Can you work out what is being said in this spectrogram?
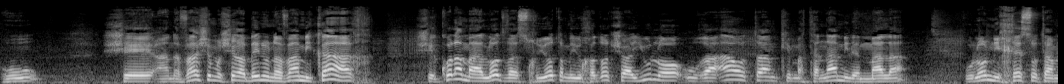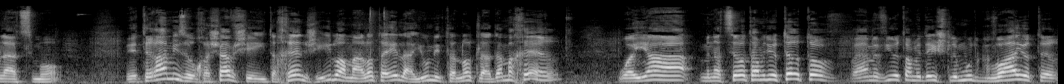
הוא שהענווה של משה רבינו נבע מכך שכל המעלות והזכויות המיוחדות שהיו לו, הוא ראה אותם כמתנה מלמעלה, הוא לא ניכס אותם לעצמו, ויתרה מזה, הוא חשב שייתכן שאילו המעלות האלה היו ניתנות לאדם אחר, הוא היה מנצל אותם יותר טוב, והיה מביא אותם לידי שלמות גבוהה יותר,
